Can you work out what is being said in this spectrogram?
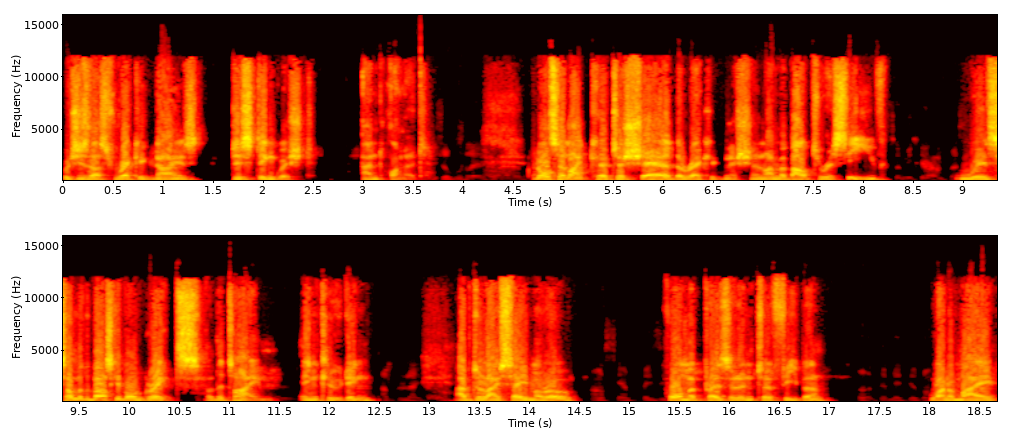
which is thus recognized, distinguished, and honored. I'd also like uh, to share the recognition I'm about to receive with some of the basketball greats of the time, including Abdoulaye Seye Moreau, former president of FIBA, one of my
